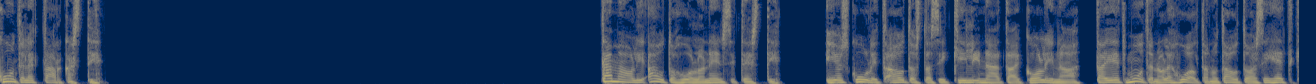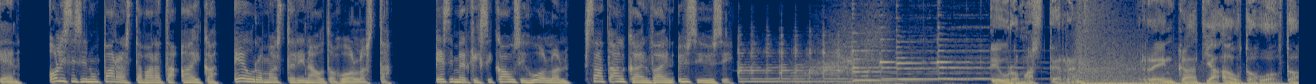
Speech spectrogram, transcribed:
Kuuntele tarkasti. Tämä oli autohuollon ensitesti. Jos kuulit autostasi kilinää tai kolinaa, tai et muuten ole huoltanut autoasi hetkeen – olisi sinun parasta varata aika Euromasterin autohuollosta. Esimerkiksi kausihuollon saat alkaen vain 99. Euromaster. Renkaat ja autohuolto.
